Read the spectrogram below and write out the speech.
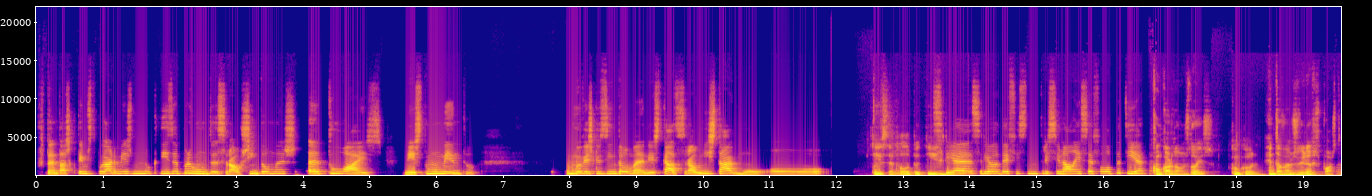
Portanto, acho que temos de pegar mesmo no que diz a pergunta: será os sintomas atuais, neste momento? Uma vez que o sintoma, neste caso, será o nistagmo ou, Encefalopatia. Seria, seria o déficit nutricional em encefalopatia. Concordam os dois? Concordo. Então vamos ver a resposta.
